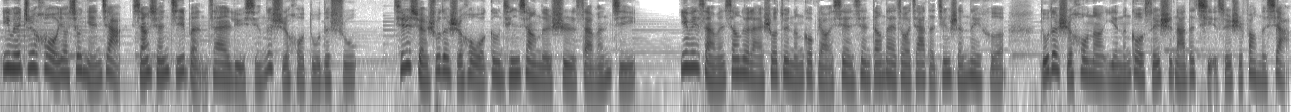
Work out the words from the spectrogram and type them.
因为之后要休年假，想选几本在旅行的时候读的书。其实选书的时候，我更倾向的是散文集，因为散文相对来说最能够表现现当代作家的精神内核，读的时候呢，也能够随时拿得起，随时放得下。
